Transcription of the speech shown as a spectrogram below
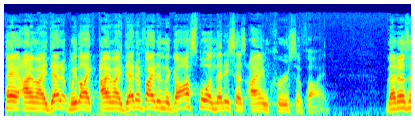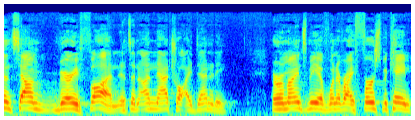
hey, I'm, identi- we like, I'm identified in the gospel, and then he says, I am crucified. That doesn't sound very fun. It's an unnatural identity. It reminds me of whenever I first became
